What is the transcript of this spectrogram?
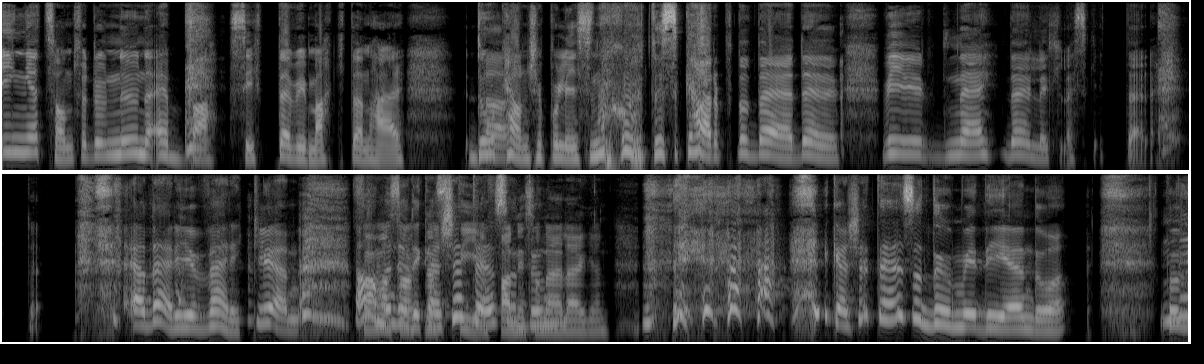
inget sånt, för nu när Ebba sitter vid makten här, då Ja. kanske polisen har skjutit skarpt och det, det, vi, nej, det är lite läskigt. Det är det. Ja, det är det ju verkligen. Ja, Fan, man men det saknar kanske inte är så Stefan i såna här lägen. det kanske inte är så dum idé ändå. Få Nej.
